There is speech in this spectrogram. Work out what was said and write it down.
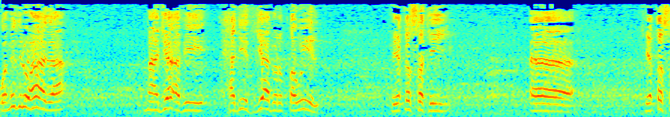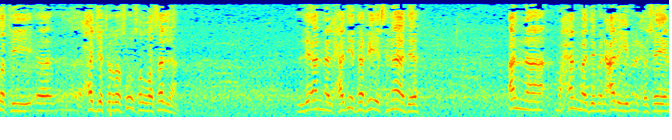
ومثل هذا ما جاء في حديث جابر الطويل في قصة آه في قصة آه حجة الرسول صلى الله عليه وسلم. لأن الحديث في إسناده أن محمد بن علي بن الحسين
